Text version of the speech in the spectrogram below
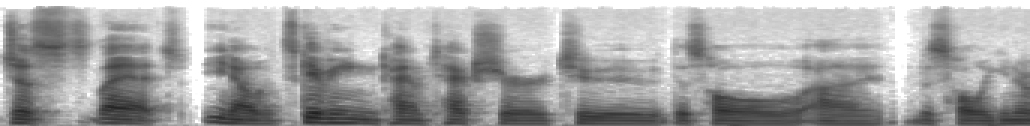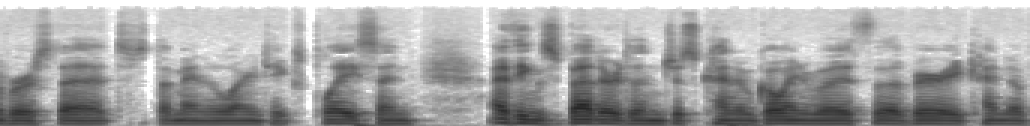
just that you know it's giving kind of texture to this whole uh, this whole universe that the Mandalorian takes place, and I think it's better than just kind of going with a very kind of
